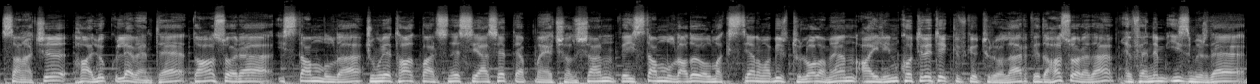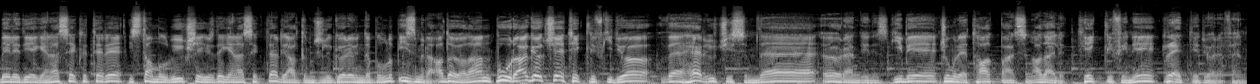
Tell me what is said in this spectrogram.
sanatçı Haluk Levent'e daha sonra İstanbul'da Cumhuriyet Cumhuriyet Halk Partisi'nde siyaset yapmaya çalışan ve İstanbul'da aday olmak isteyen ama bir türlü olamayan Aylin Kotil'e teklif götürüyorlar ve daha sonra da efendim İzmir'de belediye genel sekreteri, İstanbul Büyükşehir'de genel sekreter yardımcılığı görevinde bulunup İzmir'e aday olan Buğra Gökçe'ye teklif gidiyor ve her üç isim de öğrendiğiniz gibi Cumhuriyet Halk Partisi'nin adaylık teklifini reddediyor efendim.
